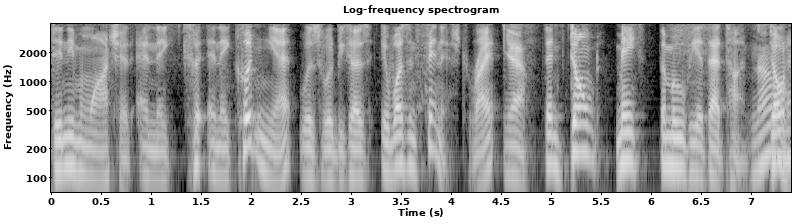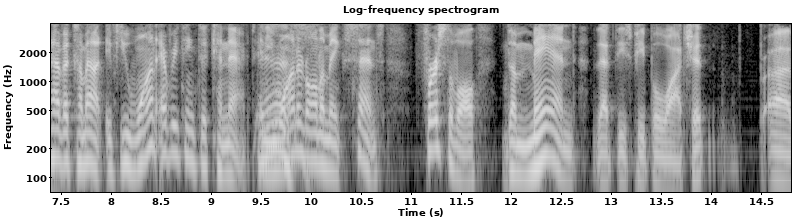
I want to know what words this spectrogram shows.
didn't even watch it, and they could and they couldn't yet was would because it wasn't finished, right? Yeah. Then don't make the movie at that time. No. Don't have it come out. If you want everything to connect and you want it all to make sense, first of all, demand that these people watch it. Uh,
